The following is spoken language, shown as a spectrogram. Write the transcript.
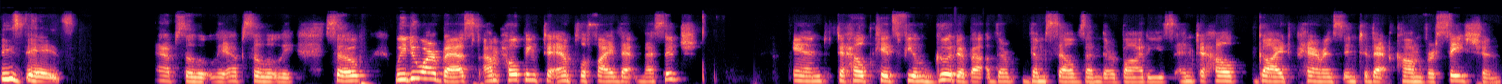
these days. Absolutely, absolutely. So we do our best. I'm hoping to amplify that message and to help kids feel good about their themselves and their bodies and to help guide parents into that conversation,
